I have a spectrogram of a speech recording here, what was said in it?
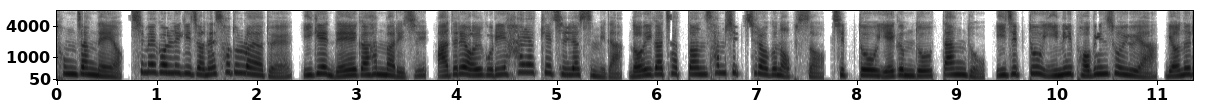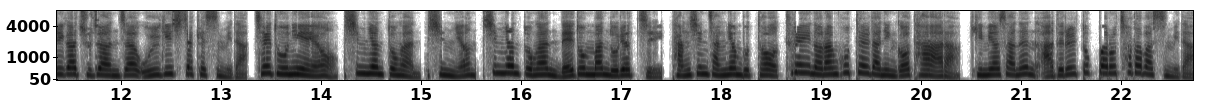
통장 내역. 치매 걸리기 전에 서둘러야 돼. 이게 내 애가 한 말이지. 아들의 얼굴이 하얗게 질렸습니다. 너희가 찾던 37억은 없어. 집도 예금도 땅도. 이 집도 이미 법인 소유야. 며느리가 주저앉아 울기 시작했습니다. 제 돈이에요. 10년 동안, 10년, 10년 동안 내 돈만 노렸지. 당신 작년부터 트레이너랑 호텔 다닌 거 다 알아. 김 여사는 아들을 똑바로 쳐다봤습니다.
